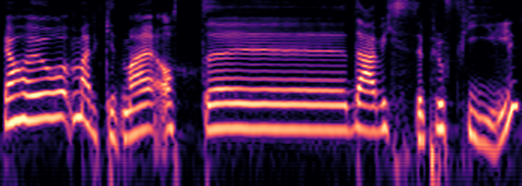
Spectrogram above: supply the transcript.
Jeg har jo merket meg at uh, det er visse profiler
